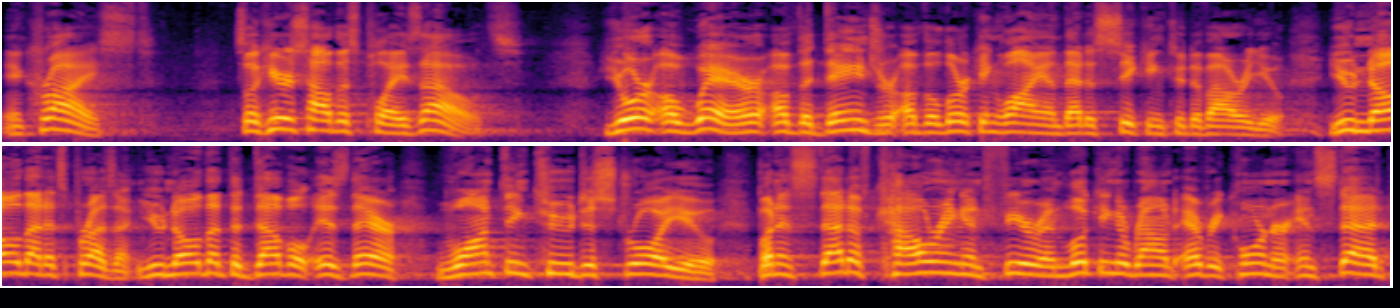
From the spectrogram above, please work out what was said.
in Christ. So here's how this plays out. You're aware of the danger of the lurking lion that is seeking to devour you. You know that it's present. You know that the devil is there wanting to destroy you. But instead of cowering in fear and looking around every corner, instead,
